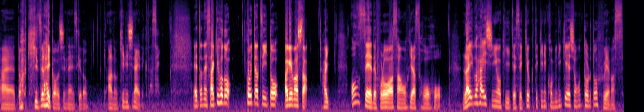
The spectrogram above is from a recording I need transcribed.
えー、っと、聞きづらいかもしれないですけど、あの、気にしないでください。えー、っとね、先ほど、こういったツイートをあげました。はい。音声でフォロワーさんを増やす方法。ライブ配信を聞いて積極的にコミュニケーションを取ると増えます。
